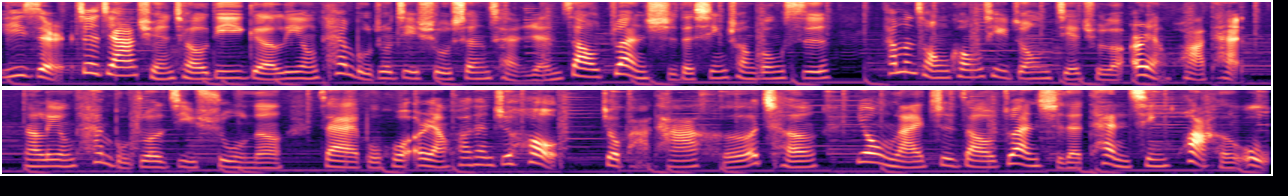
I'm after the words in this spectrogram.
e a s e r 这家全球第一个利用碳捕捉技术生产人造钻石的新创公司。他们从空气中截取了二氧化碳，那利用碳捕捉的技术呢，在捕获二氧化碳之后，就把它合成用来制造钻石的碳氢化合物。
